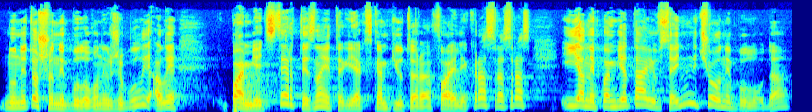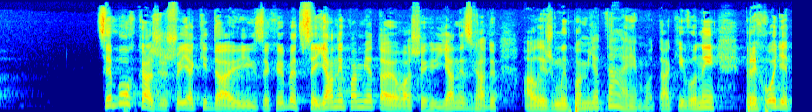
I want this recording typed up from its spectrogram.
ну не то, що не було, вони вже були, але пам'ять стерти, знаєте, як з комп'ютера файлик, раз, раз, раз, і я не пам'ятаю все, нічого не було. Да? Це Бог каже, що я кидаю їх за хребет. Все, я не пам'ятаю ваші грі, я не згадую. Але ж ми пам'ятаємо, так? І вони приходять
